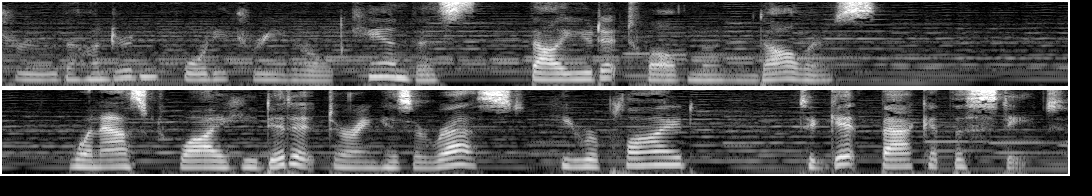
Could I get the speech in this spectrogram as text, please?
through the 143 year old canvas valued at $12 million. When asked why he did it during his arrest, he replied, To get back at the state.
